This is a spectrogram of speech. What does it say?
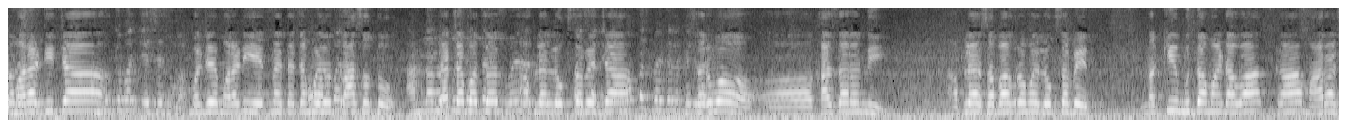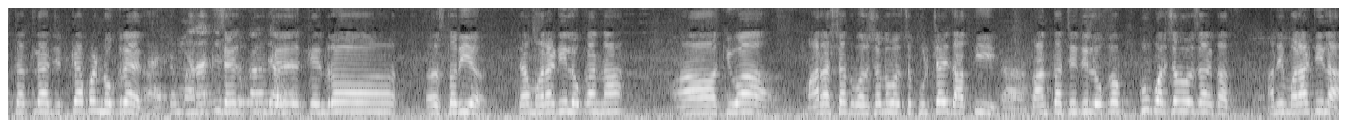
मराठीच्या म्हणजे मराठी येत नाही त्याच्यामुळे जो त्रास होतो त्याच्याबद्दल आपल्या लोकसभेच्या सर्व खासदारांनी आपल्या सभागृहामध्ये लोकसभेत नक्की मुद्दा मांडावा का महाराष्ट्रातल्या जितक्या पण नोकऱ्या आहेत हा. केंद्र स्तरीय त्या मराठी लोकांना किंवा महाराष्ट्रात वर्षानुवर्ष कुठच्याही जाती. प्रांताचे जे लोक खूप वर्षानुवर्ष येतात आणि मराठीला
